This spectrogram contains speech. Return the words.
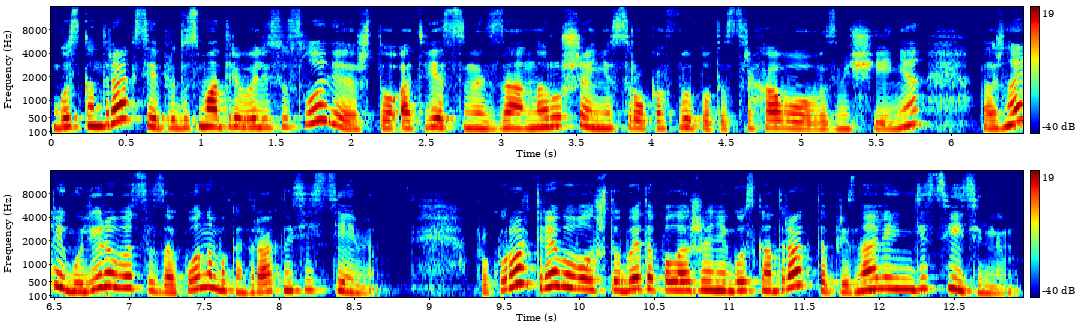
В госконтракте предусматривались условия, что ответственность за нарушение сроков выплаты страхового возмещения должна регулироваться законом о контрактной системе. Прокурор требовал, чтобы это положение госконтракта признали недействительным.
